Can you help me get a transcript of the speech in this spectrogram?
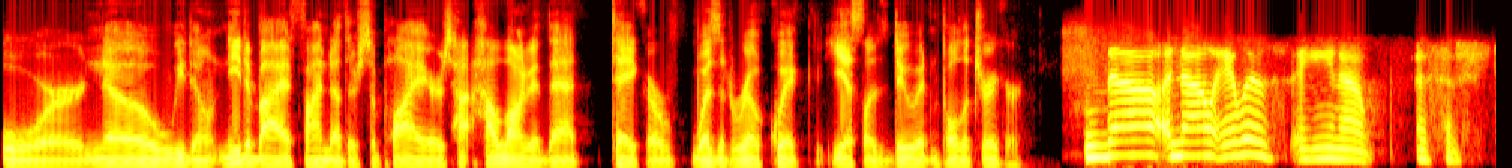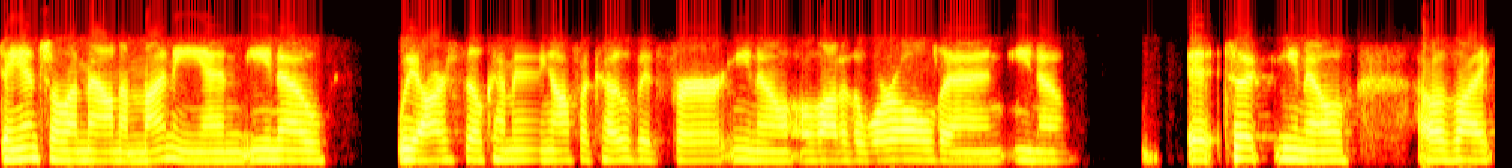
or no, we don't need to buy it, find other suppliers. How, how long did that take, or was it real quick? Yes, let's do it and pull the trigger. No, no, it was you know a substantial amount of money, and you know we are still coming off of COVID for you know a lot of the world, and you know it took you know I was like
